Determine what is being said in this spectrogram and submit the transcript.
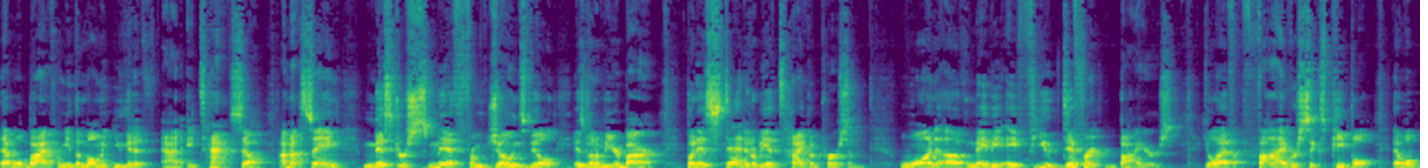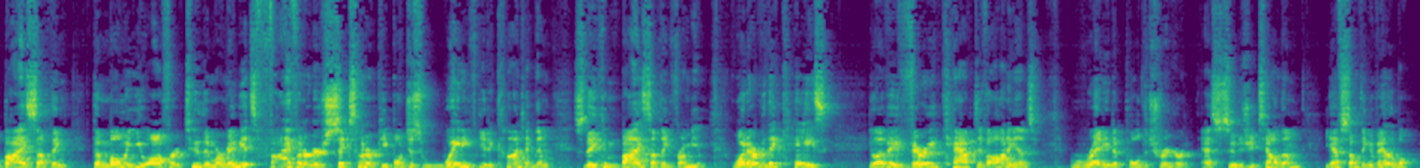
that will buy it from you the moment you get it at a tax sale. I'm not saying Mr. Smith from Jonesville is going to be your buyer, but instead it'll be a type of person, one of maybe a few different buyers. You'll have five or six people that will buy something the moment you offer it to them. Or maybe it's 500 or 600 people just waiting for you to contact them so they can buy something from you. Whatever the case, you'll have a very captive audience ready to pull the trigger as soon as you tell them you have something available.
